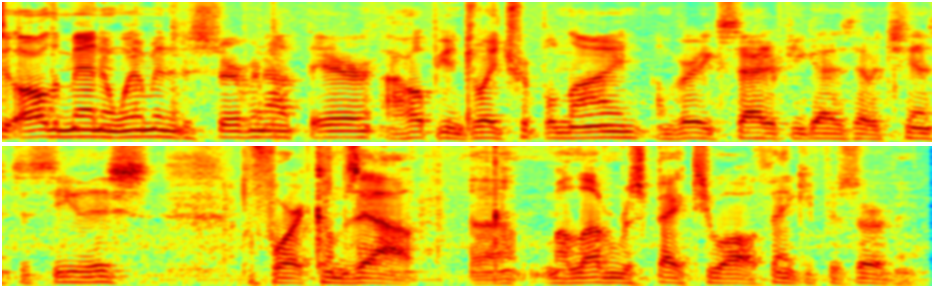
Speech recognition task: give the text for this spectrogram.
to all the men and women that are serving out there, I hope you enjoy Triple Nine. I'm very excited if you guys have a chance to see this before it comes out. Uh, my love and respect to you all. Thank you for serving.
